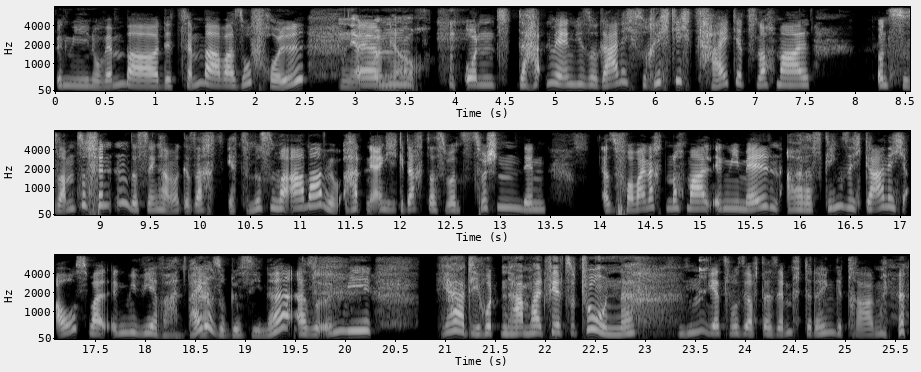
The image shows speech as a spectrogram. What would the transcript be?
irgendwie November, Dezember war so voll. Ja, bei Ähm, mir auch. Und da hatten wir irgendwie so gar nicht so richtig Zeit, jetzt nochmal uns zusammenzufinden. Deswegen haben wir gesagt, jetzt müssen wir aber. Wir hatten ja eigentlich gedacht, dass wir uns zwischen den, also vor Weihnachten nochmal irgendwie melden, aber das ging sich gar nicht aus, weil irgendwie wir waren beide Ja. so busy, ne? Also irgendwie, Ja, die Hutten haben halt viel zu tun, ne? mhm, jetzt wo sie auf der Sänfte dahin getragen werden.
